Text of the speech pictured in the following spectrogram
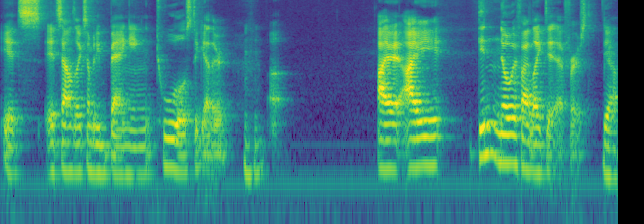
It's it sounds like somebody banging tools together. Mhm. Uh, I I didn't know if I liked it at first Yeah.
